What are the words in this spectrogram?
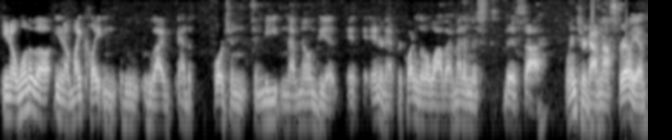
you know, one of the, you know, Mike Clayton, who, who I've had the fortune to meet and I've known via internet for quite a little while, but I met him this, this, uh, winter down in Australia.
